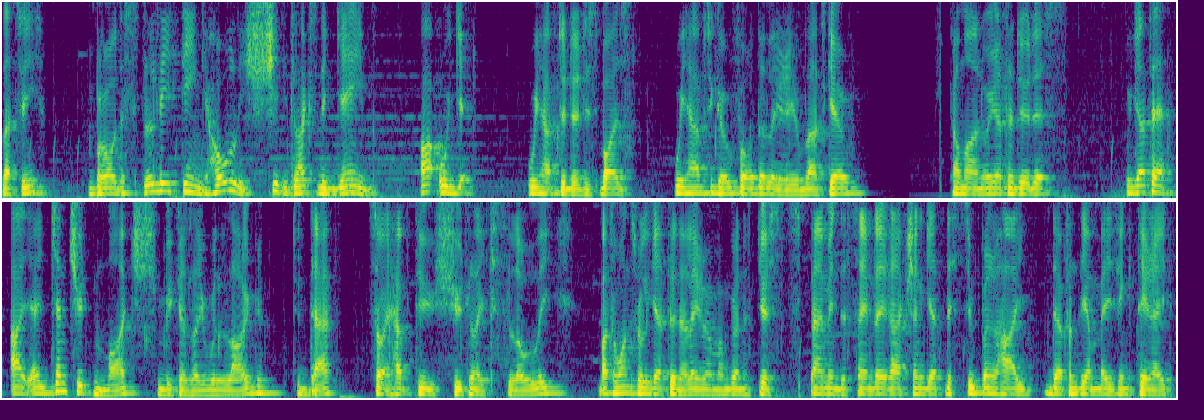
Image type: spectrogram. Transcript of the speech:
Let's see. Bro, the splitting. Holy shit, it likes the game. Oh, we get... We have to do this, boys. We have to go for delirium. Let's go. Come on, we got to do this. We got to... I, I can't shoot much because I will lag to death. So I have to shoot like slowly. But once we'll get to delirium, I'm gonna just spam in the same direction, get the super high, definitely amazing T rate.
